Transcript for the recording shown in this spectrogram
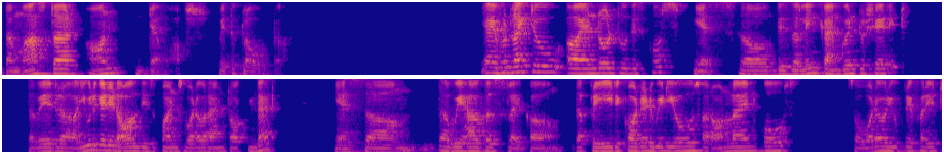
the master on DevOps with the cloud. Yeah, if you'd like to uh, enroll to this course. Yes, so this is the link. I'm going to share it. The way uh, you will get it all these points, whatever I'm talking that. Yes, um, the, we have this like um, the pre-recorded videos or online course. So whatever you prefer it.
